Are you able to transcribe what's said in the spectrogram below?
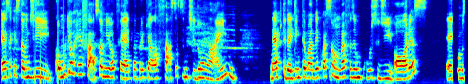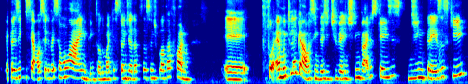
essa questão de como que eu refaço a minha oferta para que ela faça sentido online, né? Porque daí tem que ter uma adequação, não vai fazer um curso de horas, é, como se presencial, se ele vai ser online, tem toda uma questão de adaptação de plataforma. É, é muito legal, assim, da gente ver, a gente tem vários cases de empresas que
